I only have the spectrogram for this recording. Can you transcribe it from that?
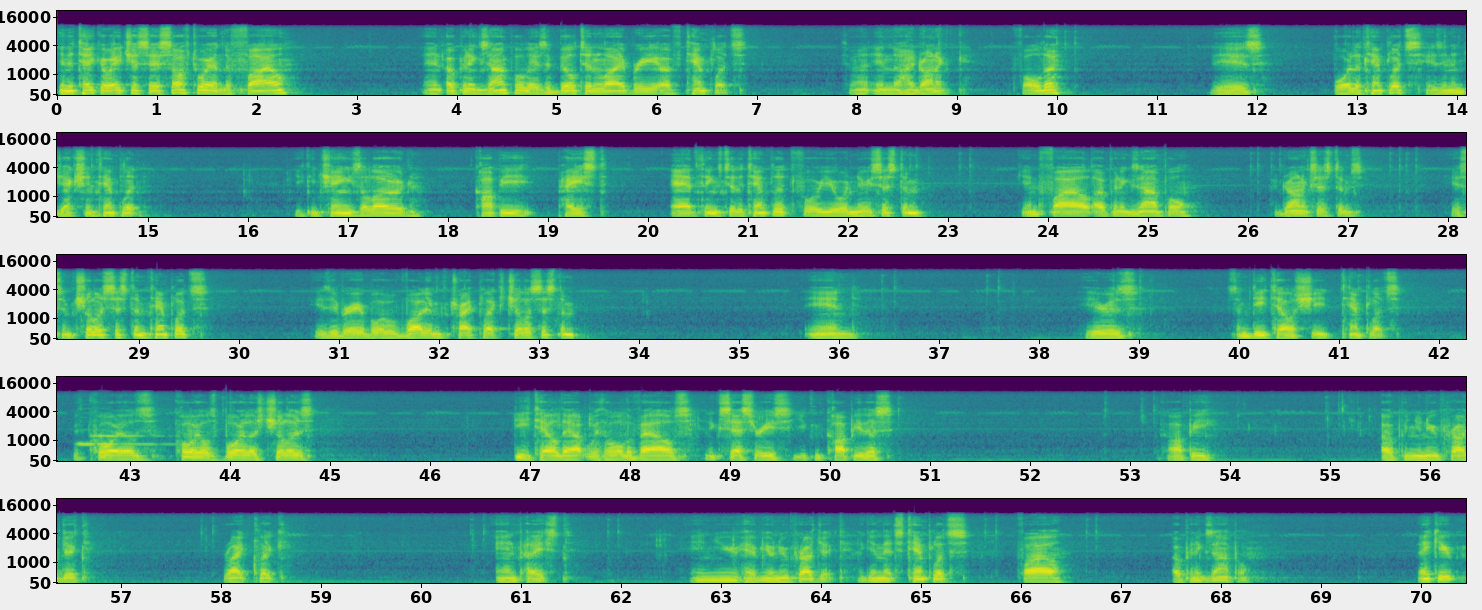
In the Taco HSS software under File and Open Example, there's a built-in library of templates. So uh, in the hydronic folder, there's boiler templates. Here's an injection template. You can change the load, copy, paste, add things to the template for your new system. Again, File, Open Example, Hydronic Systems. Here's some chiller system templates. Here's a variable volume triplex chiller system. And here is some detail sheet templates with coils, coils, boilers, chillers, detailed out with all the valves and accessories. You can copy this. Copy. Open your new project. Right click and paste. And you have your new project. Again, that's templates, file, open example. Thank you.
